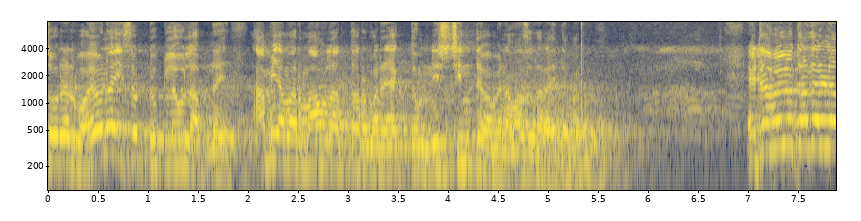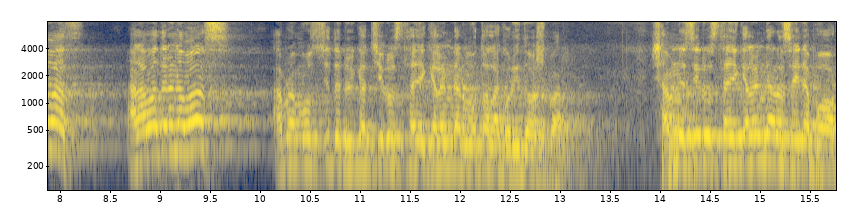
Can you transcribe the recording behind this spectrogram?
চোরের ভয়ও নাই, চোর ঢুকলেও লাভ নাই। আমি আমার মাওলার দরবারে একদম নিশ্চিন্তেভাবে নামাজে দাঁড়াইতে পারব। এটা হইল তাদের নামাজ। আর আমাদের নামাজ, আমরা মসজিদে ঢুকা চিরস্থায়ী ক্যালেন্ডার মোতালা করি দশ বার সামনে চিরস্থায়ী ক্যালেন্ডার আছে, এটা পর।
